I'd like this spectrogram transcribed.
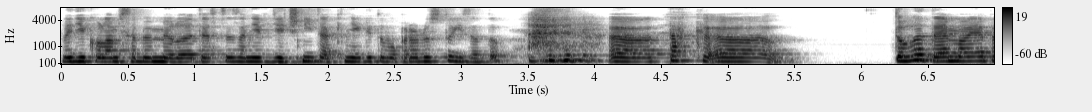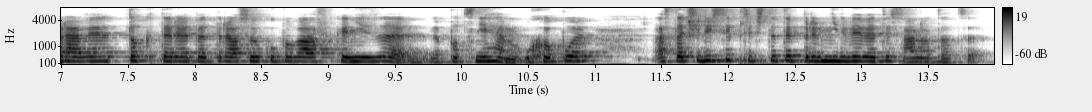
lidi kolem sebe milujete, jste za ně vděční, tak někdy to opravdu stojí za to. tak tohle téma je právě to, které Petra Soukupová v knize Pod sněhem uchopuje. A stačí, když si přečtete první dvě věty z anotace.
